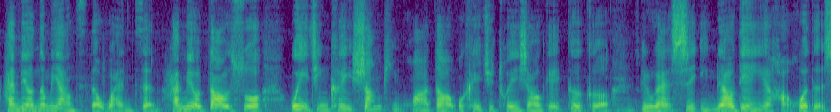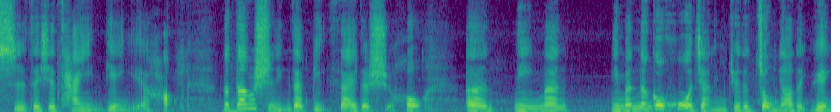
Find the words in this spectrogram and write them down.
还没有那么样子的完整，还没有到说我已经可以商品化到我可以去推销给各个，比如管是饮料店也好，或者是这些餐饮店也好。那当时你们在比赛的时候，呃，你们你们能够获奖，你们觉得重要的原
